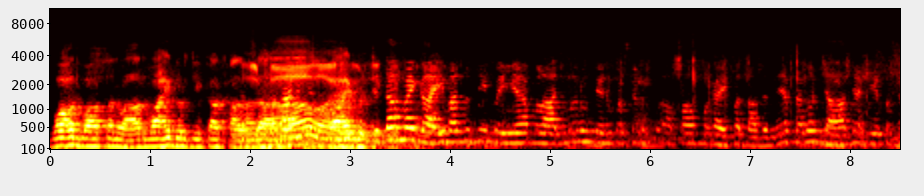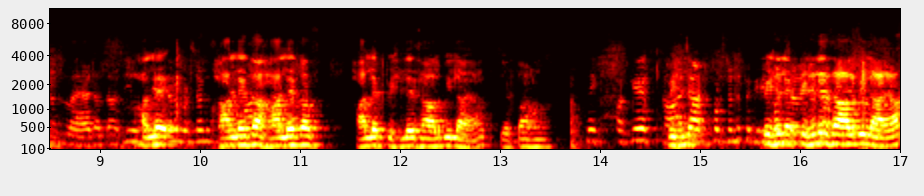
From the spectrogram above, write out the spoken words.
ਬਹੁਤ ਬਹੁਤ ਧੰਨਵਾਦ ਵਾਹਿਗੁਰੂ ਜੀ ਕਾ ਖਾਲਸਾ ਵਾਹਿਗੁਰੂ ਜੀ ਕੀ ਜਿੱਦਾਂ ਮਹਿੰਗਾਈ ਵੱਧਦੀ ਪਈ ਆ ਮੁਲਾਜ਼ਮਾਂ ਨੂੰ 3% ਆਪਾਂ ਮਹਿੰਗਾਈ ਭੱਤਾ ਦਿੰਦੇ ਆ ਪਹਿਲਾਂ 4 ਜਾਂ 6% ਲਾਇਆ ਜਾਂਦਾ ਸੀ ਹੁਣ ਹਾਲੇ 3% ਹਾਲੇ ਤਾਂ ਹਾਲੇ ਤਾਂ ਹਾਲੇ ਪਿਛਲੇ ਸਾਲ ਵੀ ਲਾਇਆ ਚੇਤਾ ਹੁਣ ਨਹੀਂ, ਅੱਗੇ ਪਿਛਲੇ- 7 8% ਤਕਰੀਬਨ ਪਿਛਲੇ। ਸਾਲ ਵੀ ਲਾਇਆ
